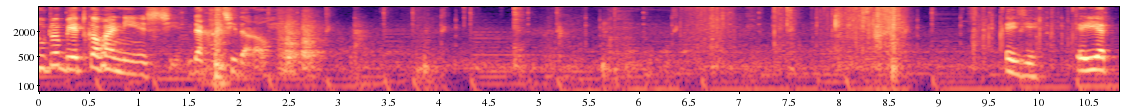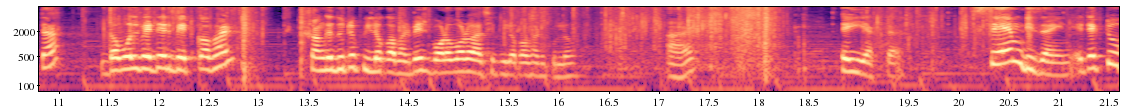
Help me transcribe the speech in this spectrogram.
দুটো বেড কভার নিয়ে এসেছি, দেখাচ্ছি, দাঁড়াও। এই যে, এই একটা ডবল বেডের বেড কভার সঙ্গে দুটো পিলো কভার বেশ বড় বড় আছে পিলো কভারগুলো আর এই একটা। সেম ডিজাইন এটা একটু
